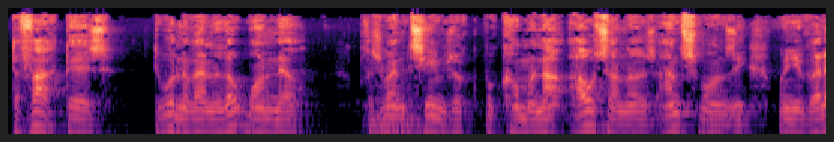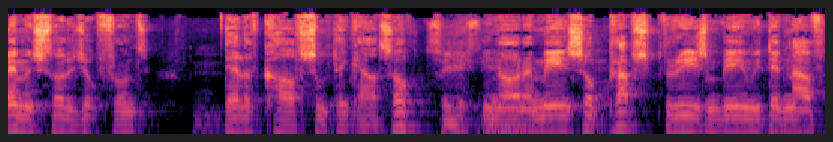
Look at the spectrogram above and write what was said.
the fact is, they wouldn't have ended up 1 0. Because when mm. teams were, were coming out, out on us and Swansea, when you've got him and Sturridge up front, mm. they'll have carved something else up. So you- you know yeah. what I mean? So perhaps the reason being we didn't have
